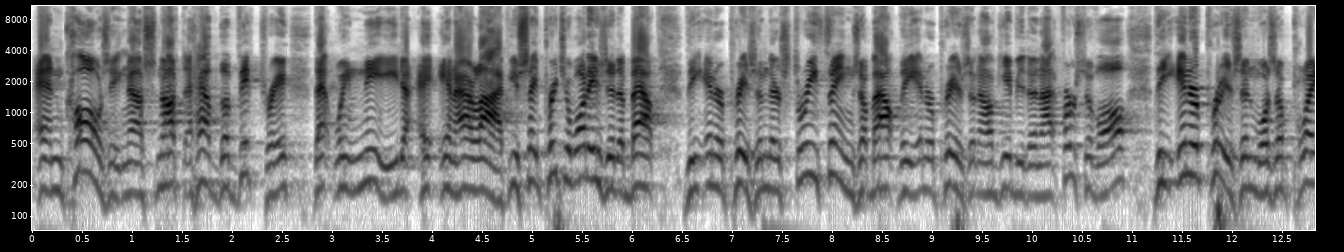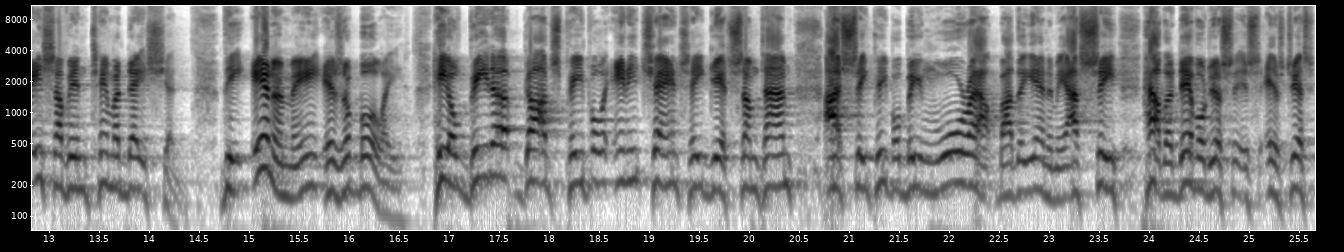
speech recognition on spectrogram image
and causing us not to have the victory that we need in our life. You say, Preacher, what is it about the inner prison? There's three things about the inner prison I'll give you tonight. First of all, the inner prison was a place of intimidation. The enemy is a bully. He'll beat up God's people any chance he gets. Sometimes I see people being wore out by the enemy. I see how the devil just is, is just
